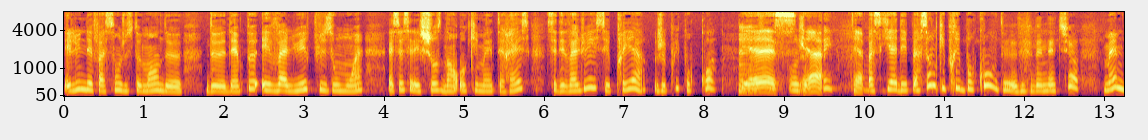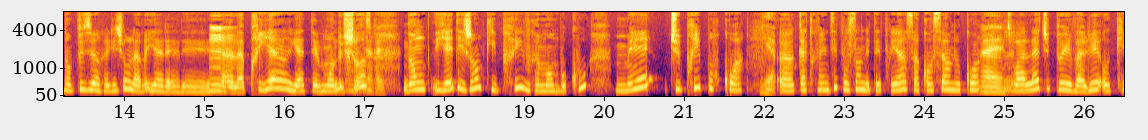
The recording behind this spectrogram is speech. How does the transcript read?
Et l'une des façons, justement, de, de, d'un peu évaluer plus ou moins, est-ce que c'est les choses d'en haut qui m'intéressent, c'est d'évaluer ses prières. Je prie pourquoi? Yes. Je Yeah. prie. Yeah. Parce qu'il y a des personnes qui prient beaucoup de, de, de nature. Même dans plusieurs religions, là, il y a les- les- la, la prière, il y a tellement de choses. vrai. Donc, il y a des gens qui prient vraiment beaucoup, mais tu pries pourquoi Yeah. Euh, 90% de tes prières, ça concerne quoi Ouais. Tu vois, là, tu peux évaluer, OK,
